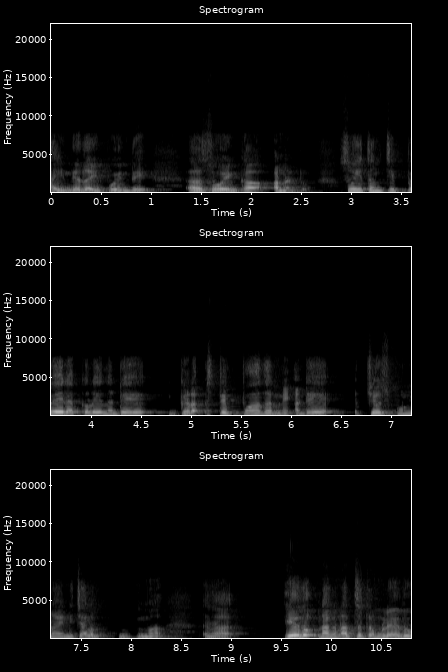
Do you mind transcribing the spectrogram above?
అయిందేదో అయిపోయింది. సో, ఇంకా అన్నట్టు. సో, ఇతను చెప్పే లెక్కలు ఏంటంటే ఇక్కడ స్టెప్ ఫాదర్‌ని అంటే చేసుకున్నాయని చాలా ఏదో నాకు నచ్చటం లేదు.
